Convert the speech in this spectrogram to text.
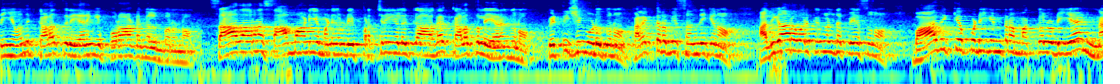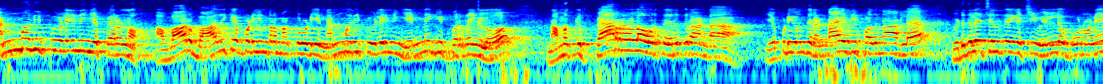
நீங்கள் வந்து களத்தில் இறங்கி போராட்டங்கள் பண்ணணும். சாதாரண சாமானிய மனிதனுடைய பிரச்சனைகளுக்காக களத்தில் இறங்கணும். பெட்டிஷன் கொடுக்கணும். கலெக்டரை போய் சந்திக்கணும். அதிகார வர்க்கங்கள்ட்ட பேசணும். பாதிக்கப்படுகின்ற மக்களுடைய நன்மதிப்புகளை நீங்கள் பெறணும். அவ்வாறு பாதிக்கப்படுகின்ற மக்களுடைய நன்மதிப்புகளை நீங்கள் என்னைக்கு பெறுறீங்களோ நமக்கு பேரலாக ஒருத்தர் இருக்கிறான்டா. எப்படி வந்து ரெண்டாயிரத்தி பதினாறில் விடுதலை சிறுத்தை கட்சி வெளியில் போனோடனே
